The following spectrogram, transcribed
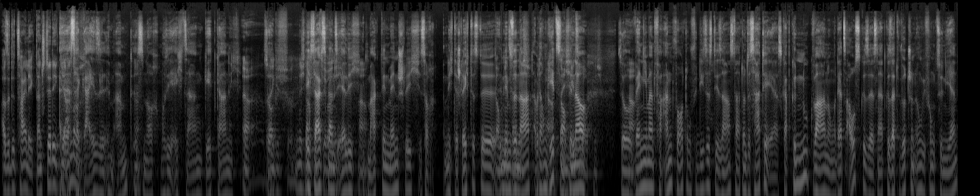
also das teile ich. Dann stelle ich die also, andere. Dass Geisel im Amt ja. ist noch, muss ich echt sagen, geht gar nicht. Ja, so. eigentlich nicht Ich sage es ganz ehrlich, ja. ich mag den menschlich, ist auch nicht der schlechteste darum in dem Senat, ja aber darum ja, geht es nicht. Genau. Nicht. So, ja. wenn jemand Verantwortung für dieses Desaster hat, und das hatte er, es gab genug Warnungen und er hat es ausgesessen, er hat gesagt, wird schon irgendwie funktionieren.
